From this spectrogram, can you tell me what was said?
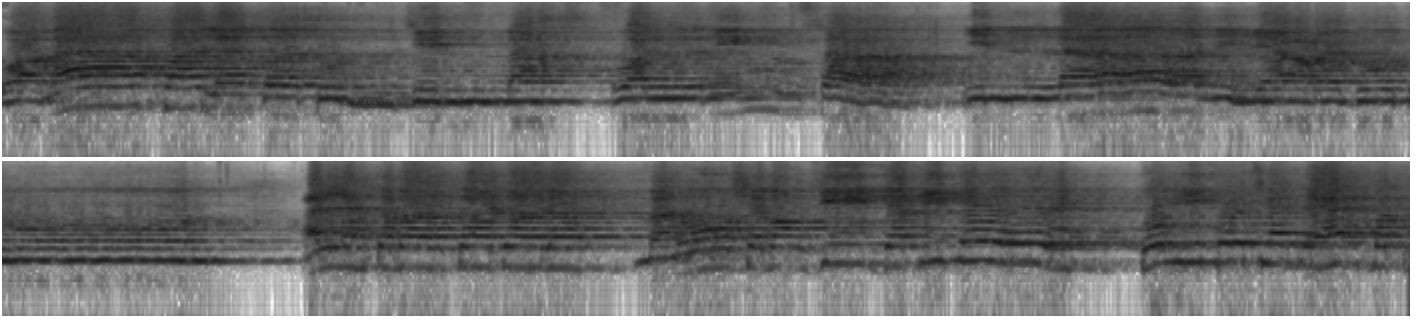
وما خلقت الجن والإنس إلا ليعبدون আল্লাহ তাবারক ওয়া তাআলা মানুষ এবং জিন জাতিকে তৈরি করেছেন একমাত্র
